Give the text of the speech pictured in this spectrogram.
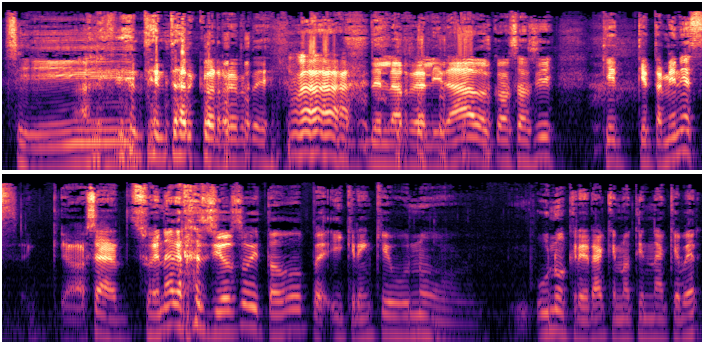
Sí. al intentar correr de, de la realidad o cosas así. Que, que también es, o sea, suena gracioso y todo, y creen que uno, uno creerá que no tiene nada que ver.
